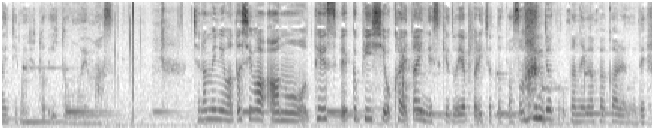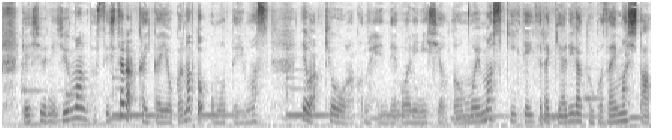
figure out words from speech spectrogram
えてみるといいと思います。ちなみに私はあの低スペック PC を変えたいんですけどやっぱりちょっとパソコンちょっとお金がかかるので月収20万達成したら買い替えようかなと思っています。では今日はこの辺で終わりにしようと思います。聞いていただきありがとうございました。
